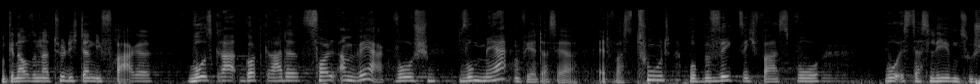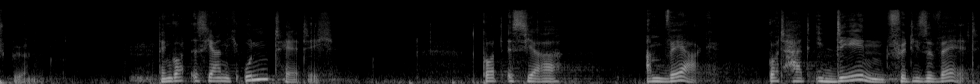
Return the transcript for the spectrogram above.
Und genauso natürlich dann die Frage, wo ist Gott gerade voll am Werk? Wo, wo merken wir, dass er etwas tut? Wo bewegt sich was? Wo, wo ist das Leben zu spüren? Denn Gott ist ja nicht untätig. Gott ist ja am Werk. Gott hat Ideen für diese Welt.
